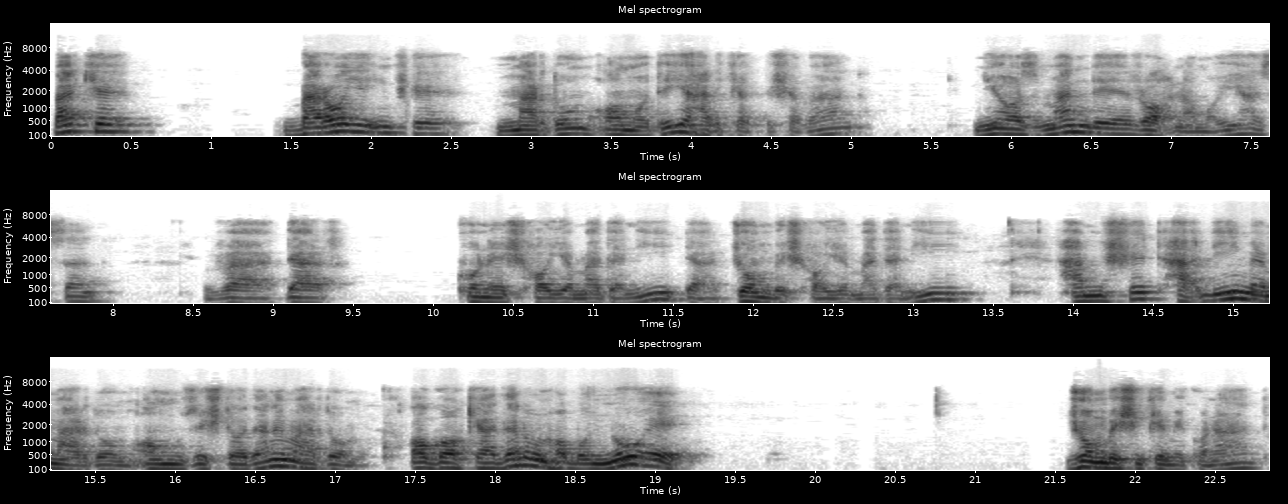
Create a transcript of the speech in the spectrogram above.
بلکه برای اینکه مردم آماده حرکت بشوند نیازمند راهنمایی هستند و در کنش های مدنی در جنبش های مدنی همیشه تعلیم مردم آموزش دادن مردم آگاه کردن اونها با نوع جنبشی که می‌کنند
